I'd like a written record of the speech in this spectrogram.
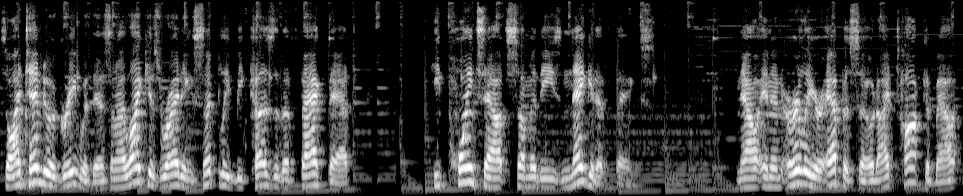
So I tend to agree with this, and I like his writing simply because of the fact that he points out some of these negative things. Now, in an earlier episode, I talked about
